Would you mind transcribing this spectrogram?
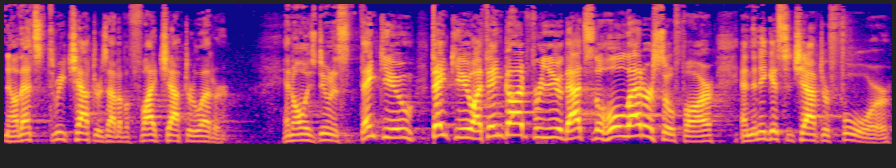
now that's three chapters out of a five chapter letter. And all he's doing is, thank you, thank you, I thank God for you. That's the whole letter so far. And then he gets to chapter four,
